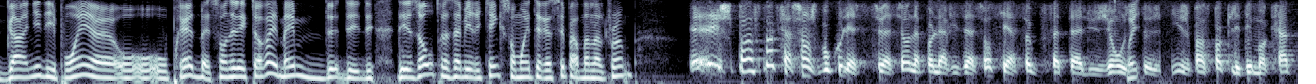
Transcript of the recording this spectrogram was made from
gagné des points au auprès de ben, son électorat et même des autres Américains qui sont moins intéressés par Donald Trump? Euh, je pense pas que ça change beaucoup la situation, la polarisation. C'est à ça que vous faites allusion aux États-Unis. Je pense pas que les démocrates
